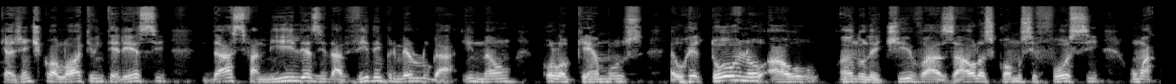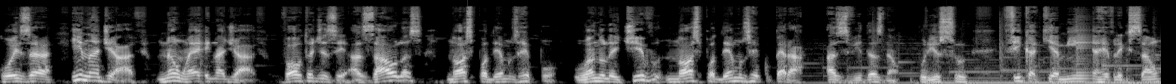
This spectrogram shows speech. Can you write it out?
que a gente coloque o interesse das famílias e da vida em primeiro lugar e não coloquemos o retorno ao ano letivo, às aulas, como se fosse uma coisa inadiável. Não é inadiável. Volto a dizer, as aulas nós podemos repor. O ano letivo nós podemos recuperar, as vidas não. Por isso, fica aqui a minha reflexão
